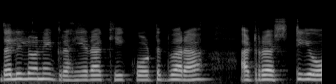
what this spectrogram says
દલીલોને ગ્રાહ્ય રાખી કોર્ટ દ્વારા આ ટ્રસ્ટીઓ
